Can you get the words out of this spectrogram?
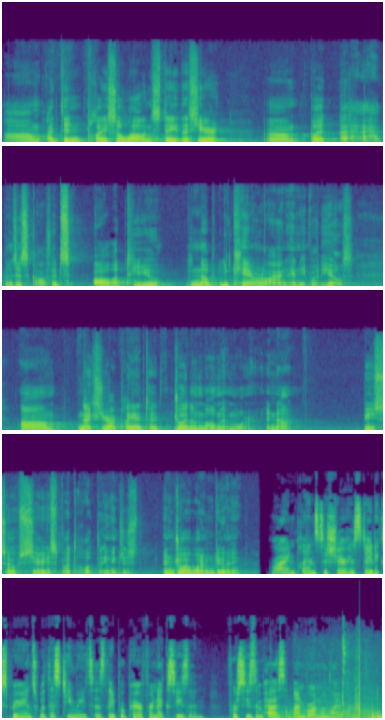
Um, I didn't play so well in state this year, um, but it happens. It's golf. It's all up to you. No, you can't rely on anybody else. Um, next year, I plan to enjoy the moment more and not be so serious about the whole thing and just enjoy what I'm doing. Ryan plans to share his state experience with his teammates as they prepare for next season. For Season Pass, I'm Bronwyn Liber.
